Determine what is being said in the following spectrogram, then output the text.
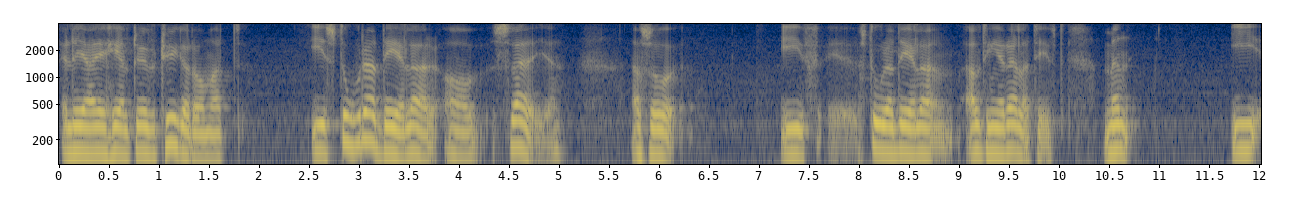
eller jag är helt övertygad om att i stora delar av Sverige. Alltså i stora delar, allting är relativt. Men i,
